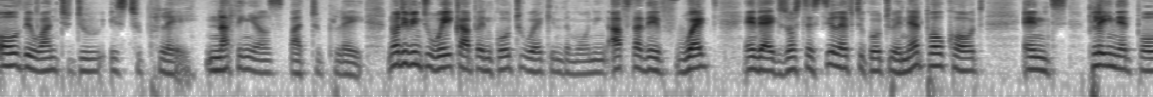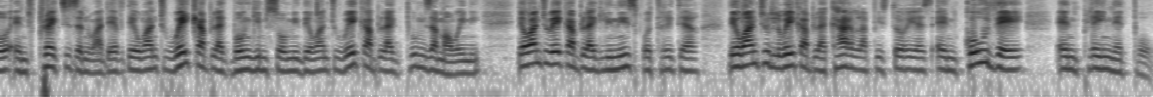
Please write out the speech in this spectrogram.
all they want to do is to play, nothing else but to play. Not even to wake up and go to work in the morning. After they've worked and they're exhausted, still have to go to a netball court and play netball and practice and whatever. They want to wake up like Bongi Msomi. They want to wake up like Phumza Maweni. They want to wake up like Lenise Potgieter. They want to wake up like Karla Pretorius and go there and play netball.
